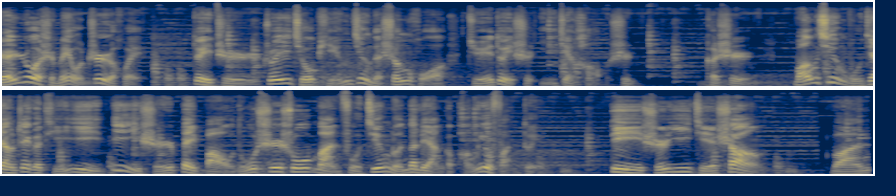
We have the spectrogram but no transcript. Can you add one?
人若是没有智慧，对只追求平静的生活绝对是一件好事。可是王姓武将这个提议一时被饱读诗书、满腹经纶的两个朋友反对。第十一节上完。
